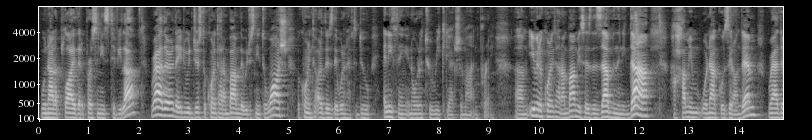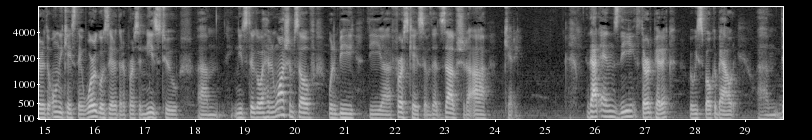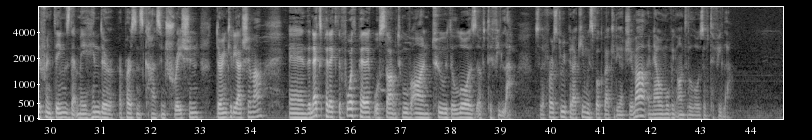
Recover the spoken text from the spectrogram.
would not apply that a person needs tevilah. Rather, they it just according to Harambam, they would just need to wash. According to others, they wouldn't have to do anything in order to read Kriyat Shema and pray. Um, even according to Harambam, he says the Zav and the Nida, Hachamim were not gozer on them. Rather, the only case they were gozer that a person needs to um, needs to go ahead and wash himself would be the uh, first case of the Zav Shira'ah Keri. That ends the third Perek, where we spoke about um, different things that may hinder a person's concentration during Kriyat Shema. And the next perek, the fourth perek, will start to move on to the laws of tefillah. So the first three perakim we spoke about Kriyat Shema, and now we're moving on to the laws of tefillah.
